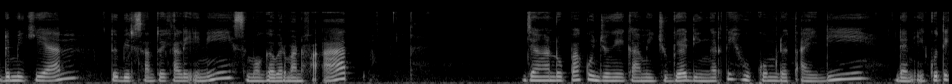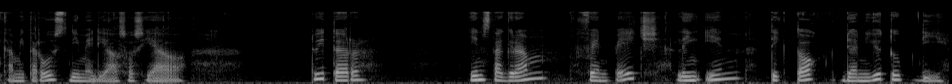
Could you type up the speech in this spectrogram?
Demikian tubir santuy kali ini, semoga bermanfaat. Jangan lupa kunjungi kami juga di ngertihukum.id dan ikuti kami terus di media sosial Twitter, Instagram, fanpage, LinkedIn, TikTok, dan YouTube di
